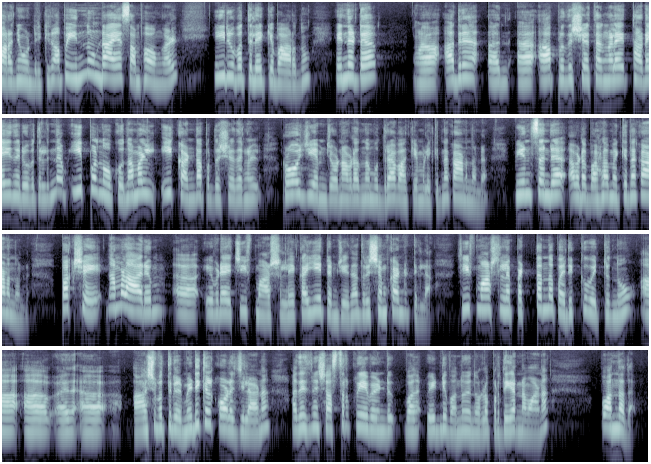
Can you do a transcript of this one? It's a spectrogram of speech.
പറഞ്ഞുകൊണ്ടിരിക്കുന്നു. അപ്പോൾ ഇന്നുണ്ടായ സംഭവങ്ങൾ ഈ രൂപത്തിലേക്ക് മാറുന്നു. എന്നിട്ട് അതിന് ആ, പ്രതിഷേധങ്ങളെ തടയുന്ന രൂപത്തിൽ ഇന്ന് ഇപ്പോൾ നോക്കൂ നമ്മൾ ഈ കണ്ട പ്രതിഷേധങ്ങൾ റോജി എം ജോൺ അവിടെ നിന്ന് മുദ്രാവാക്യം വിളിക്കുന്ന കാണുന്നുണ്ട്. വിൻസെന്റ് അവിടെ ബഹളം വയ്ക്കുന്ന കാണുന്നുണ്ട്. പക്ഷേ നമ്മൾ ആരും ഇവിടെ ചീഫ് മാർഷലിനെ കയ്യേറ്റം ചെയ്യുന്ന ദൃശ്യം കണ്ടിട്ടില്ല. ചീഫ് മാർഷലിനെ പെട്ടെന്ന് പരിക്ക് പറ്റുന്നു ആശുപത്രിയിൽ മെഡിക്കൽ കോളേജിലാണ് അദ്ദേഹത്തിന് ശസ്ത്രക്രിയ വേണ്ടി വേണ്ടി വന്നു എന്നുള്ള പ്രതികരണമാണ് വന്നത്.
